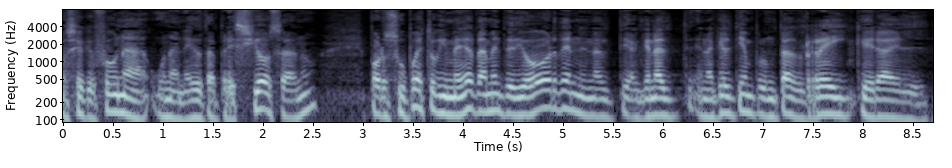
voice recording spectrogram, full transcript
O sea que fue una, una anécdota preciosa, ¿no? Por supuesto que inmediatamente dio orden en, en, aquel tiempo un tal rey que era el,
